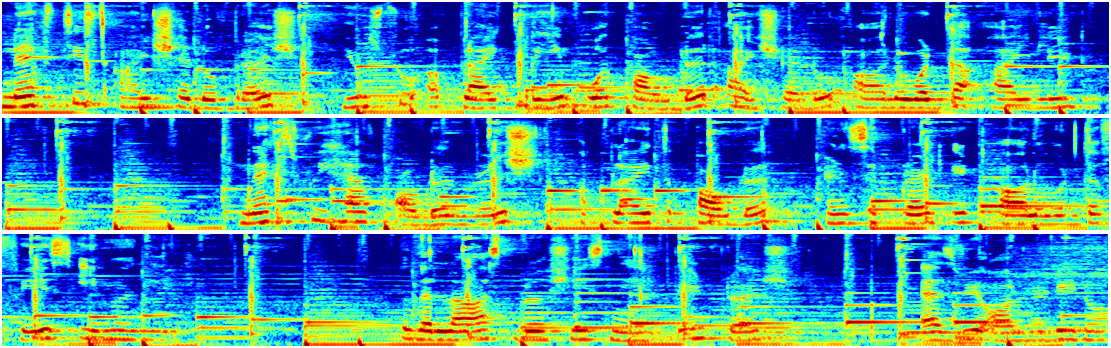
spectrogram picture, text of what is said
Next is eyeshadow brush used to apply cream or powder eyeshadow all over the eyelid. Next we have powder brush. Apply the powder and spread it all over the face evenly. The last brush is nail paint brush as we already know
